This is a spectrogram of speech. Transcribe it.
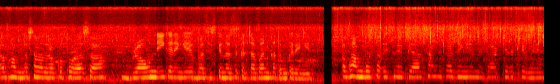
अब हम लहसुन अदरक को थोड़ा सा ब्राउन नहीं करेंगे, बस इसके अंदर से कच्चापन ख़त्म करेंगे। अब हम लहसुन, इसमें प्याज शामिल कर देंगे, हमने काट के रखे हुए हैं।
